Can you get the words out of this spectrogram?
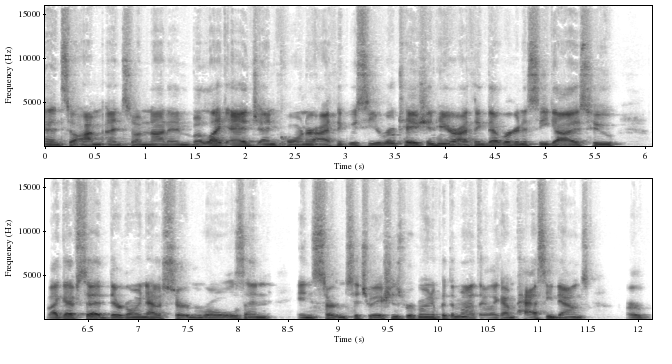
and so I'm and so I'm not in. But like edge and corner, I think we see a rotation here. I think that we're going to see guys who, like I've said, they're going to have certain roles, and in certain situations, we're going to put them out there. Like I'm passing downs or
